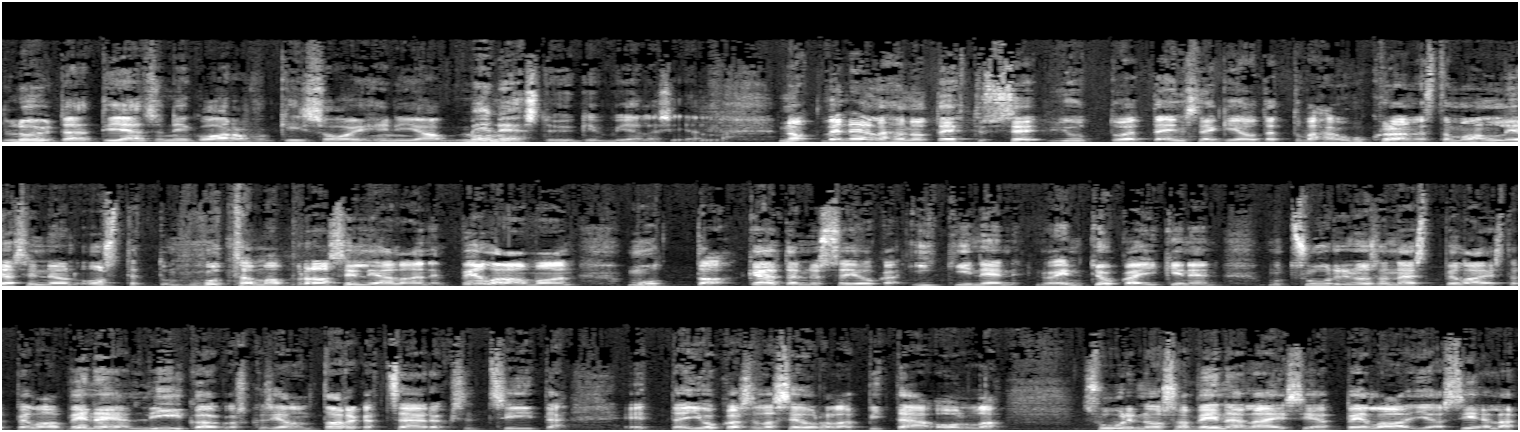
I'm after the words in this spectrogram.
löytää tiensä niin kuin arvokisoihin ja menestyykin vielä siellä. No Venäjällähän on tehty se juttu, että ensinnäkin on otettu vähän Ukrainasta mallia, sinne on ostettu muutama brasilialainen pelaamaan, mutta käytännössä joka ikinen, no ei nyt joka ikinen, mutta suurin osa näistä pelaajista pelaa Venäjän liikaa, koska siellä on tarkat säädökset siitä, että jokaisella seuralla pitää olla suurin osa venäläisiä pelaajia siellä.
